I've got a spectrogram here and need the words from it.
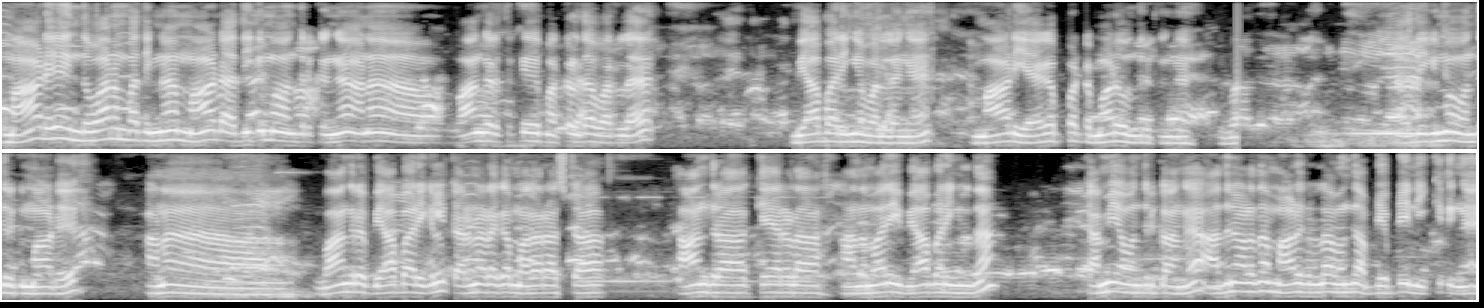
மாடு இந்த வாரம் பார்த்தீங்கன்னா மாடு அதிகமாக வந்திருக்குங்க. ஆனால் வாங்கிறதுக்கு மக்கள் தான் வரல. வியாபாரிங்க வரலங்க. மாடு ஏகப்பட்ட மாடு வந்திருக்குங்க. அதிகமாக வந்திருக்கு மாடு. ஆனால் வாங்குற வியாபாரிகள் கர்நாடகா மகாராஷ்டிரா ஆந்திரா கேரளா அந்த மாதிரி வியாபாரிகள் தான் கம்மியாக வந்திருக்காங்க. அதனால தான் மாடுகள்லாம் வந்து அப்படி அப்படியே நிற்கிதுங்க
